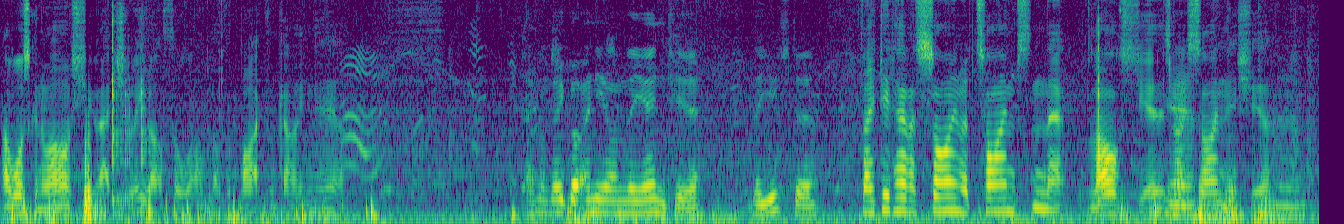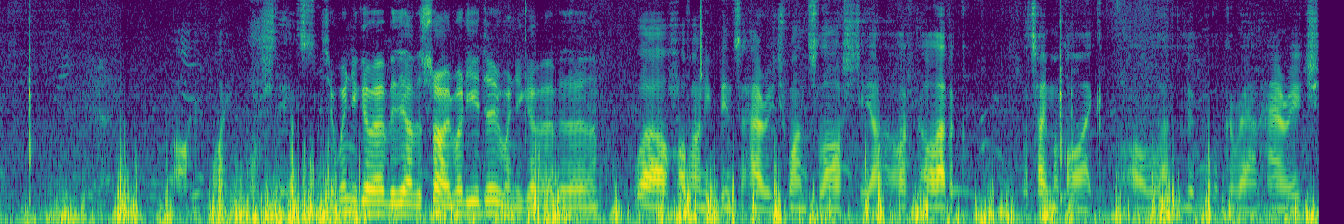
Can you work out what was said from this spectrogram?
I was going to ask you actually, but I thought well, I'm not the bike and going there. Haven't they got any on the end here? They used to. They did have a sign of times and that last year. There's Yeah. no sign this year. Uh, I can wait watch this. so when you go over the other side, what do you do when you go over there? Well, I've only been to Harwich once last year. I'll, I'll have a, I'll take my bike. I'll have a little look around Harwich,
